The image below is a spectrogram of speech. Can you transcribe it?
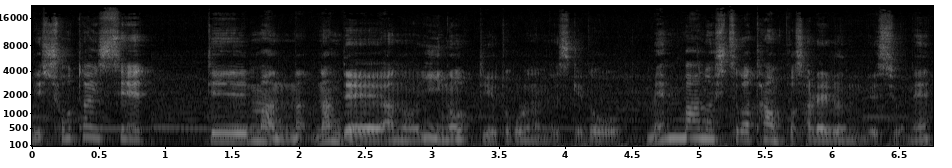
で招待制って、まあ、なんであのいいのっていうところなんですけどメンバーの質が担保されるんですよね。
